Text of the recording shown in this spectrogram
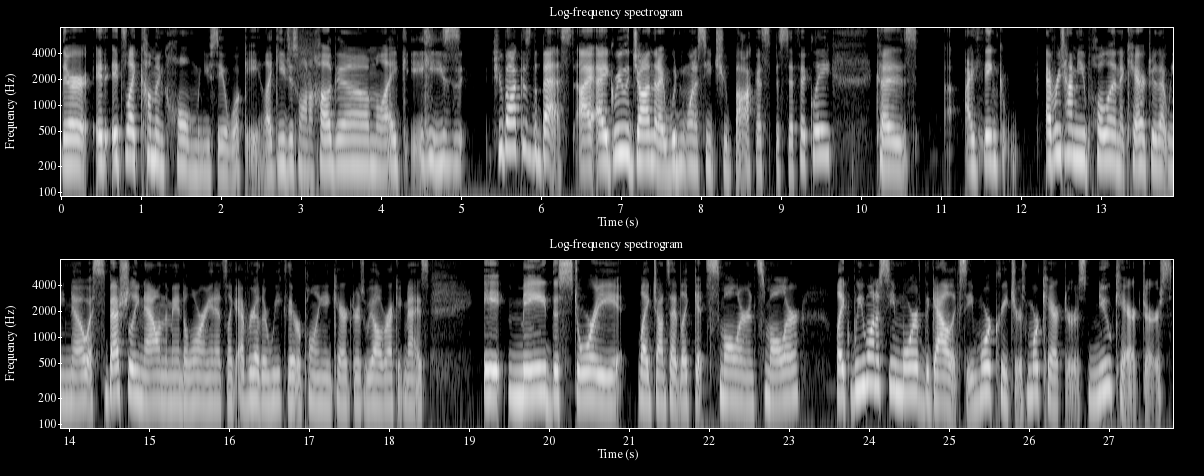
They're it, it's like coming home when you see a Wookiee. Like you just want to hug him. Like he's Chewbacca's the best. I, I agree with John that I wouldn't want to see Chewbacca specifically because I think every time you pull in a character that we know, especially now in The Mandalorian, it's like every other week they were pulling in characters we all recognize. It made the story, like John said, like get smaller and smaller. Like we want to see more of the galaxy, more creatures, more characters, new characters.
